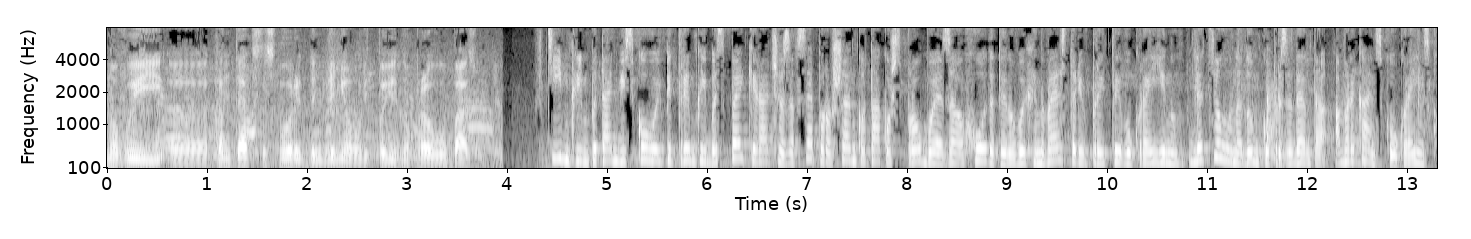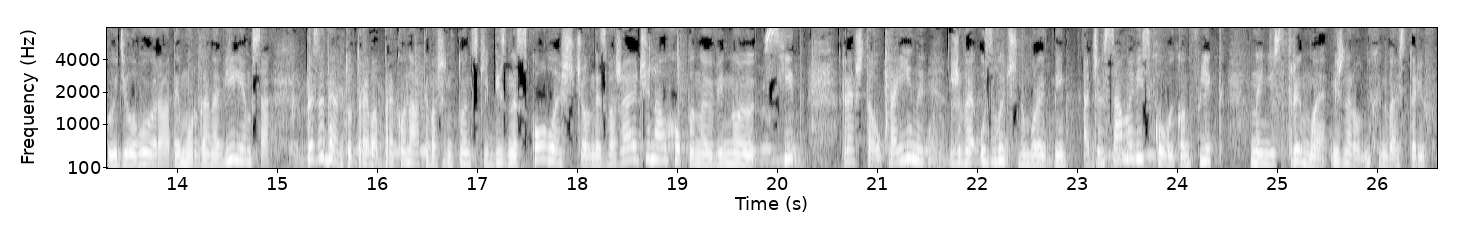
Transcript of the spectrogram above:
новий е, контекст і створить для нього відповідну правову базу. Втім, крім питань військової підтримки і безпеки, радше за все Порошенко також спробує заохотити нових інвесторів прийти в Україну. Для цього, на думку президента американсько-української ділової ради Моргана Вільямса, президенту треба переконати Вашингтонські бізнес-кола, що незважаючи на охопленою війною схід, решта України живе у звичному ритмі, адже саме військовий конфлікт нині стримує міжнародних інвесторів.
